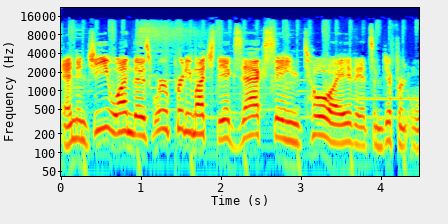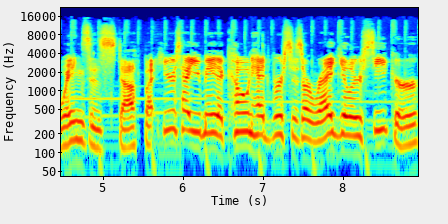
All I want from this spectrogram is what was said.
And in G1, those were pretty much the exact same toy. They had some different wings and stuff, but here's how you made a cone head versus a regular Seeker.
